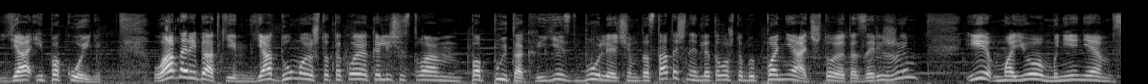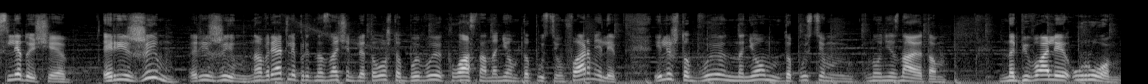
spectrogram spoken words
я и покойник. Ладно, ребятки, я думаю, что такое количество попыток есть более чем достаточно для того, чтобы понять, что это за режим. И мое мнение следующее режим, режим навряд ли предназначен для того, чтобы вы классно на нем, допустим, фармили, или чтобы вы на нем, допустим, ну не знаю, там, набивали урон.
